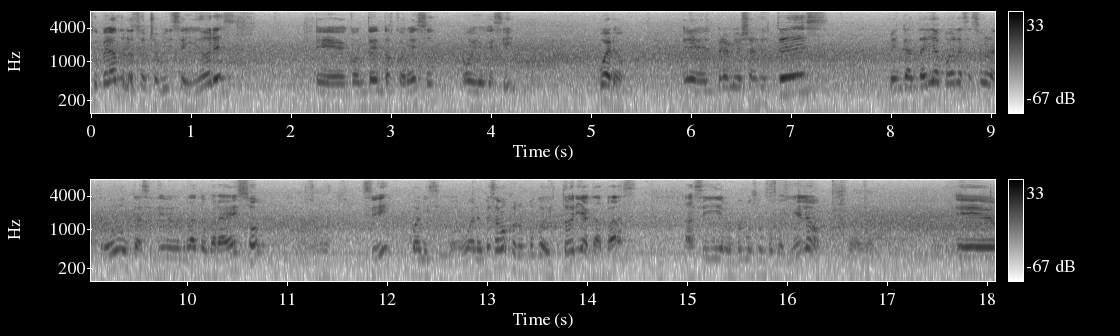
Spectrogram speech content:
superando los 8.000 seguidores. Eh, contentos con eso, obvio que sí. Bueno, el premio ya es de ustedes. Me encantaría poderles hacer unas preguntas si tienen un rato para eso. ¿Sí? Buenísimo. Bueno, empezamos con un poco de historia, capaz. Así rompemos un poco el hielo. Eh,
